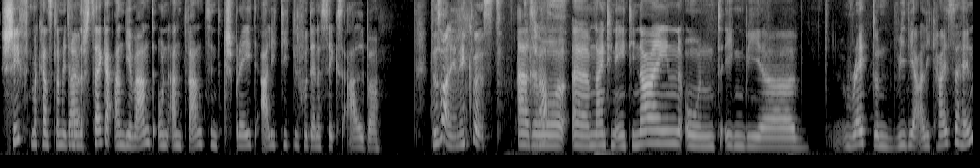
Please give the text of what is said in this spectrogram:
schifft, man kann es glaube ich nicht Ja. anders sagen, an die Wand und an die Wand sind gesprayt alle Titel von diesen sechs Alben. Das habe ich nicht gewusst. Also Krass. ähm, 1989 und irgendwie äh, Red und wie die alle geheißen haben.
